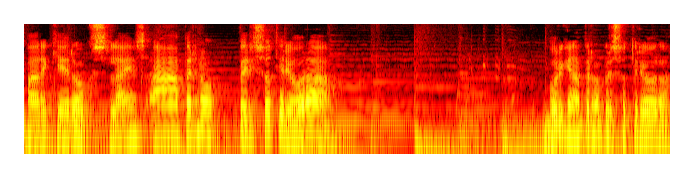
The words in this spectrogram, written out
πάρε και rock slimes. Α, παίρνω περισσότερη ώρα. Μπορεί και να παίρνω περισσότερη ώρα.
